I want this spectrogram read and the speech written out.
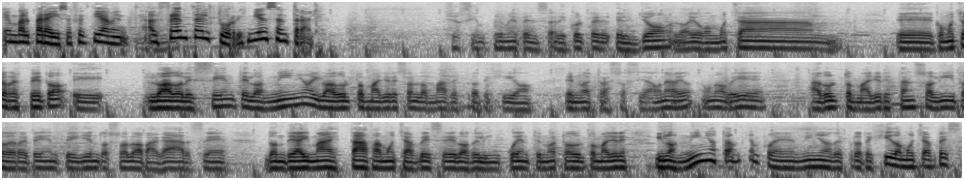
En Valparaíso, efectivamente, al frente del Turris, bien central yo siempre me pensado, disculpe el, yo, lo digo con mucha eh, con mucho respeto, eh, los adolescentes, los niños y los adultos mayores son los más desprotegidos en nuestra sociedad. Una vez uno ve adultos mayores tan solitos de repente, yendo solo a pagarse, donde hay más estafa muchas veces los delincuentes, nuestros adultos mayores y los niños también, pues niños desprotegidos muchas veces.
